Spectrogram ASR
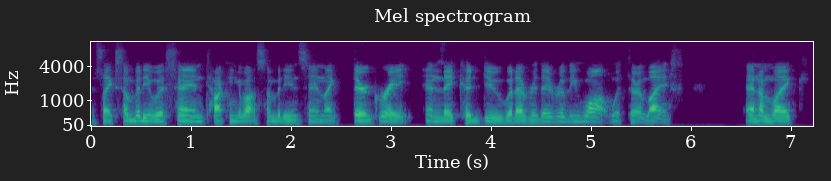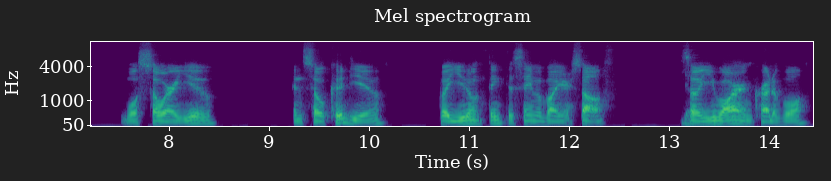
It's like somebody was saying talking about somebody and saying like they're great and they could do whatever they really want with their life. And i'm like well so are you and so could you but you don't think the same about yourself. Yeah. so you are incredible.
